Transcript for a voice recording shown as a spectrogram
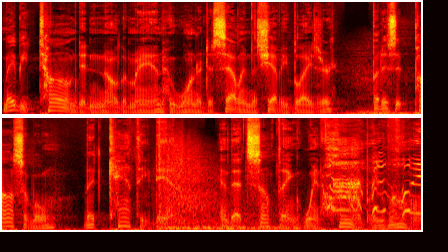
Maybe Tom didn't know the man who wanted to sell him the Chevy Blazer, but is it possible that Kathy did, and that something went horribly wrong?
